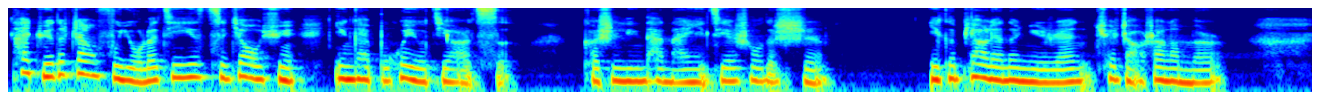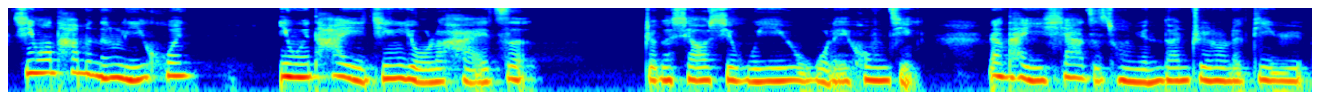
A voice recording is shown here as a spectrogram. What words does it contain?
她觉得丈夫有了第一次教训，应该不会有第二次。可是令她难以接受的是，一个漂亮的女人却找上了门儿，希望他们能离婚。因为他已经有了孩子，这个消息无异于五雷轰顶，让他一下子从云端坠入了地狱。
